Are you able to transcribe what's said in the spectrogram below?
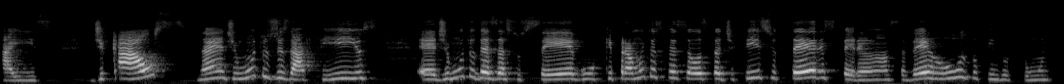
país de caos, né, de muitos desafios, é, de muito desassossego, que para muitas pessoas está difícil ter esperança, ver luz no fim do túnel.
